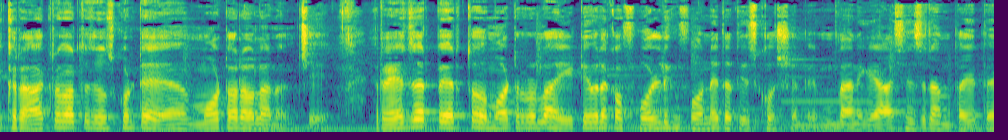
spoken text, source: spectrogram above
ఇక ఆఖరి వార్త చూసుకుంటే మోటోరోలా నుంచి. రేజర్ పేరుతో మోటోరోలా ఇటీవల ఒక ఫోల్డింగ్ ఫోన్ అయితే తీసుకొచ్చింది. దానికి ఆశించినంత అయితే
